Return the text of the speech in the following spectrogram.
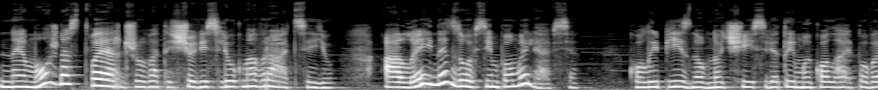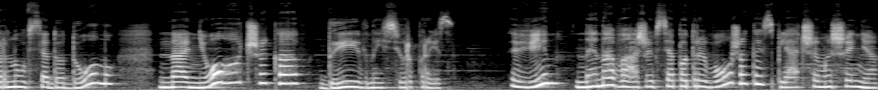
Не можна стверджувати, що Віслюк мав рацію, але й не зовсім помилявся. Коли пізно вночі святий Миколай повернувся додому, на нього чекав дивний сюрприз. Він не наважився потривожити спляче мишеня.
